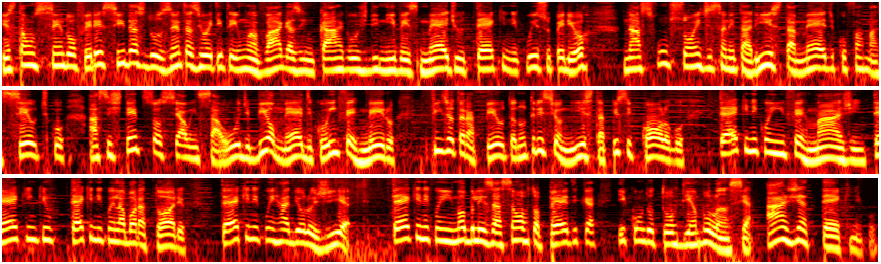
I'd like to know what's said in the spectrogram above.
Estão sendo oferecidas 281 vagas em cargos de níveis médio, técnico e superior nas funções de sanitarista, médico, farmacêutico, assistente social em saúde, biomédico, enfermeiro, fisioterapeuta, nutricionista, psicólogo, técnico em enfermagem, técnico, técnico em laboratório, técnico em radiologia, técnico em imobilização ortopédica e condutor de ambulância. Haja técnico.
